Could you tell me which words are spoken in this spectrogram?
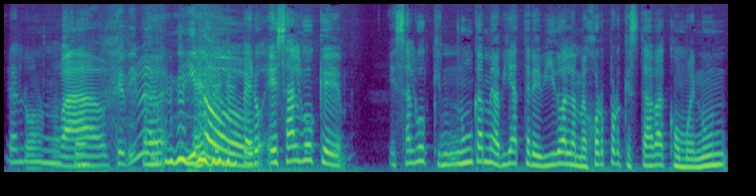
míralo. No wow, qué divertido. pero es algo que es algo que nunca me había atrevido, a lo mejor porque estaba como en un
